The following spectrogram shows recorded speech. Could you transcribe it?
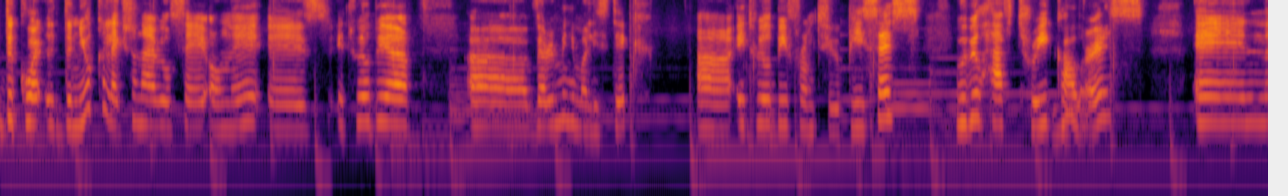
the the new collection I will say only is it will be a uh, very minimalistic. Uh, it will be from two pieces. We will have three colors and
